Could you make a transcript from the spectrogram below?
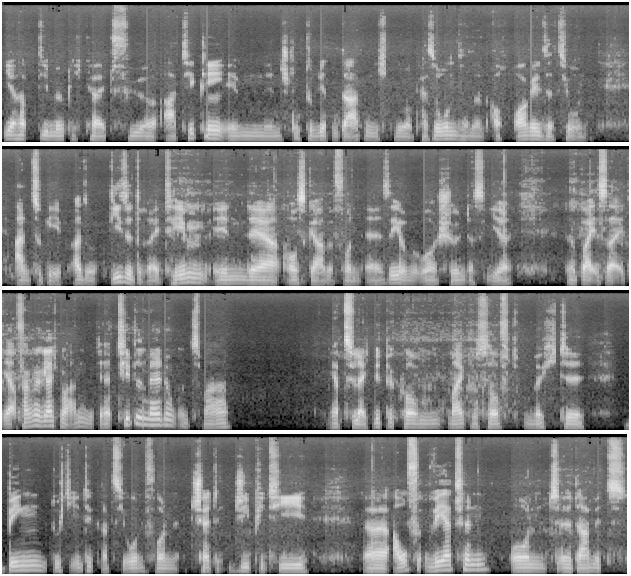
ihr habt die Möglichkeit für Artikel in den strukturierten Daten nicht nur Personen, sondern auch Organisationen anzugeben. Also diese drei Themen in der Ausgabe von äh, SEO Ohr. Schön, dass ihr dabei seid. Ja, fangen wir gleich mal an mit der Titelmeldung. Und zwar, ihr habt es vielleicht mitbekommen, Microsoft möchte Bing durch die Integration von ChatGPT äh, aufwerten und äh, damit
